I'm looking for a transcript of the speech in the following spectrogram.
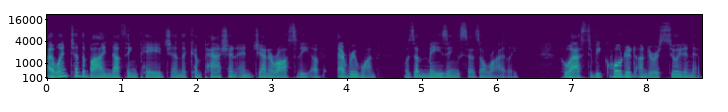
I went to the Buy Nothing page, and the compassion and generosity of everyone was amazing, says O'Reilly, who asked to be quoted under a pseudonym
